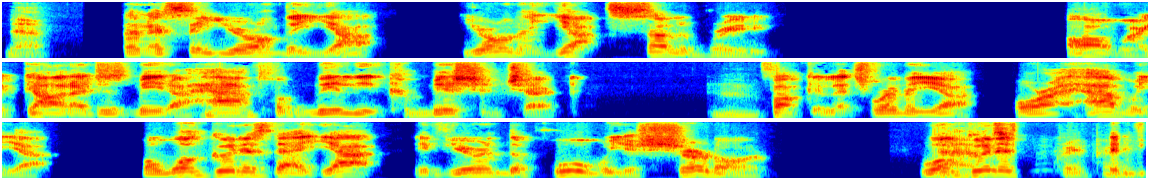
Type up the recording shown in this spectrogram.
Yeah. And I say you're on the yacht. You're on a yacht celebrating. Oh my God, I just made a half a million commission check. Mm. Fuck it, let's rent a yacht. Or I have a yacht. But what good is that yacht if you're in the pool with your shirt on? What Yeah, good that's is a great point.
